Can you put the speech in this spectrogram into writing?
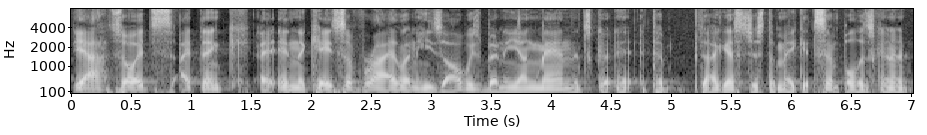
yeah, so it's I think in the case of Rylan, he's always been a young man that's good to, I guess just to make it simple is going to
